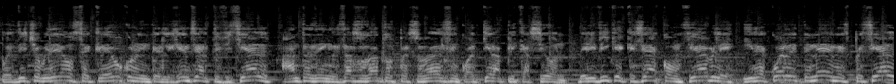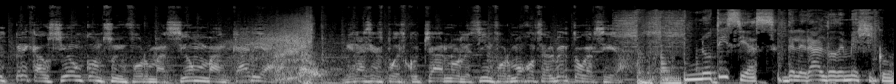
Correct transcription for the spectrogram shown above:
pues dicho video se creó con inteligencia artificial. Antes de ingresar sus datos personales en cualquier aplicación, verifique que sea confiable y recuerde tener en especial precaución con su información bancaria. Gracias por escucharnos, les informó José Alberto García. Noticias del Heraldo de México.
